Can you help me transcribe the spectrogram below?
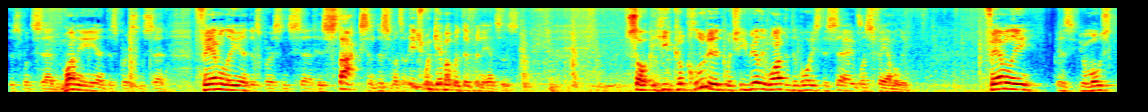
This one said money, and this person said family, and this person said his stocks, and this one. So each one came up with different answers. So he concluded, which he really wanted the boys to say, was family. Family is your most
